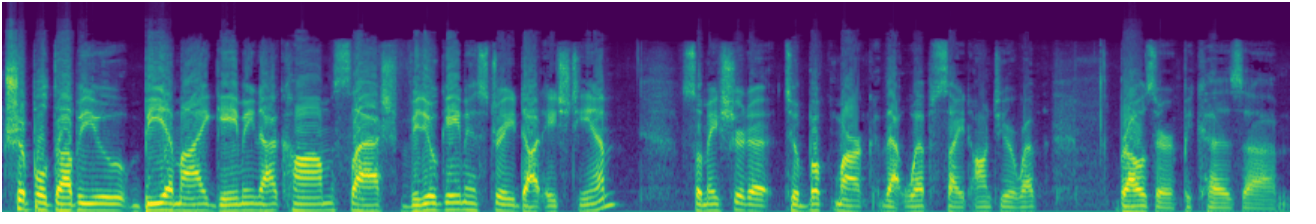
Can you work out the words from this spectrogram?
www.bmigaming.com slash videogamehistory.htm. So make sure to, to bookmark that website onto your web browser because um,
